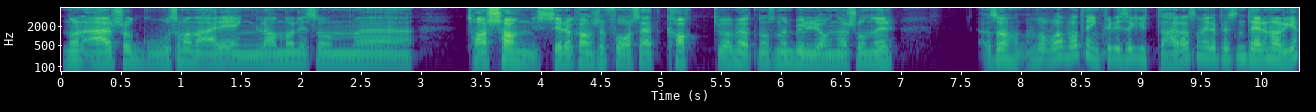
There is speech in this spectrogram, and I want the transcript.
når han er så god som han er i England, og liksom eh, tar sjanser og kanskje får seg et kakk ved å møte noen sånne buljongnasjoner? Altså, hva, hva- tenker disse gutta her, da, som representerer Norge?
